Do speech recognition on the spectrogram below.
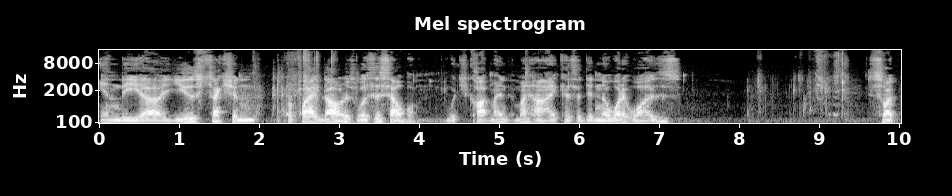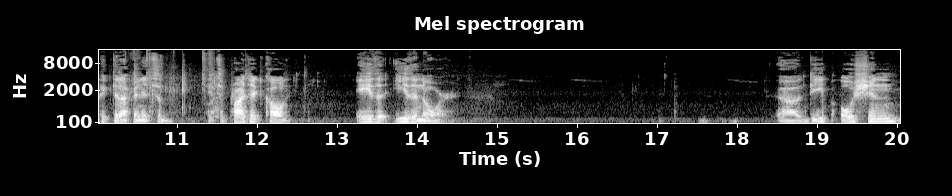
in the uh, used section for five dollars was this album, which caught my my eye because I didn't know what it was. So I picked it up, and it's a it's a project called Either Aethenor. Uh, deep ocean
